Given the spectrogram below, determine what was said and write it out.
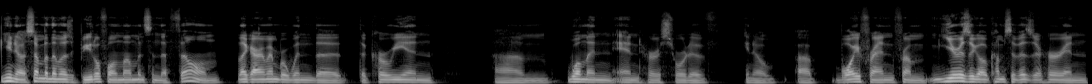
you know, some of the most beautiful moments in the film, like I remember when the the Korean um, woman and her sort of, you know, uh, boyfriend from years ago comes to visit her in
